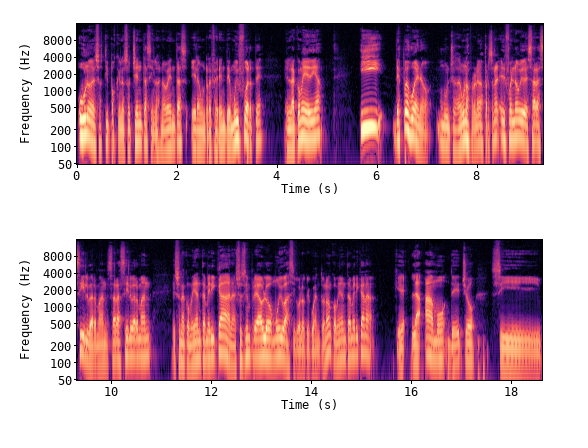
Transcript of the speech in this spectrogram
uno de esos tipos que en los 80s y en los 90s era un referente muy fuerte en la comedia. Y Después, bueno, muchos, algunos problemas personales. Él fue el novio de Sarah Silverman. Sarah Silverman es una comediante americana. Yo siempre hablo muy básico lo que cuento, ¿no? Comediante americana que la amo. De hecho, si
